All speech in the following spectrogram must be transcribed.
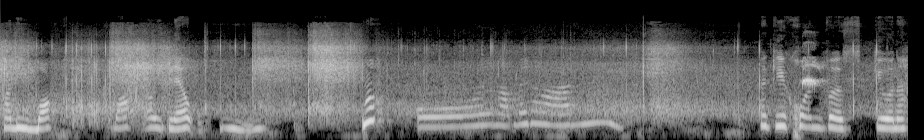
พอดีบล็อกบล็อกเอาอีกแล้วอื้อหือเนอะโอ้ยรับไม่ทันเมื่อกี้คนเปิดสกิลนะ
